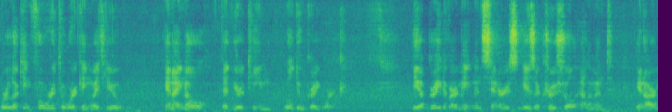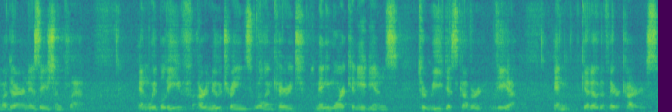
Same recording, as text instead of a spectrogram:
We're looking forward to working with you, and I know that your team will do great work. The upgrade of our maintenance centers is a crucial element in our modernization plan and we believe our new trains will encourage many more Canadians to rediscover VIA and get out of their cars.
